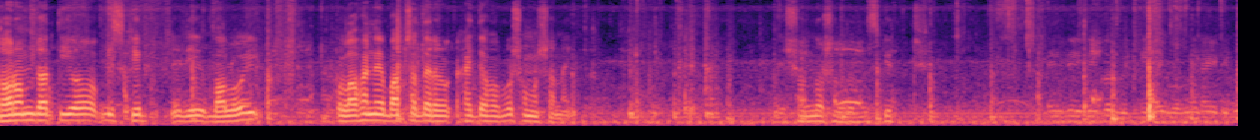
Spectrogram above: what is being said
নরম জাতীয় বিস্কিট এটি ভালোই পোলাফানের বাচ্চাদের খাইতে পারব সমস্যা নাই। সেটা আইবো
